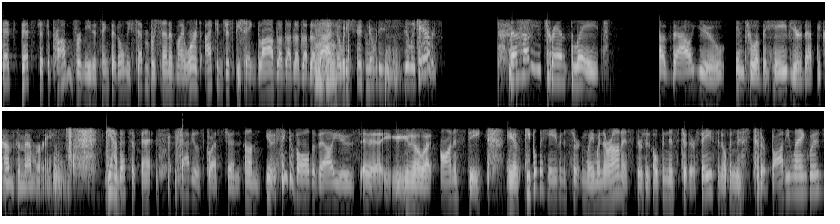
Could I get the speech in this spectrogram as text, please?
That that's just a problem for me to think that only seven percent of my words I can just be saying blah blah blah blah blah blah mm-hmm. blah. Nobody nobody really cares. Now, how do you translate a value into a behavior that becomes a memory? Yeah, that's a fa- f- fabulous question. Um, you know, think of all the values. Uh, you know, uh, honesty. You know, if people behave in a certain way when they're honest, there's an openness to their face, an openness to their body language.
